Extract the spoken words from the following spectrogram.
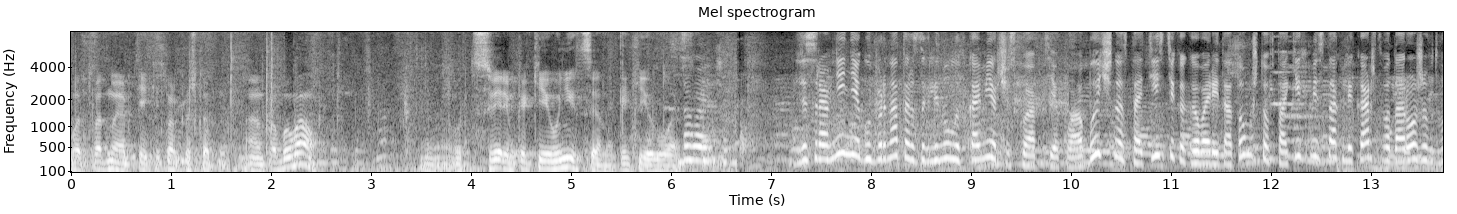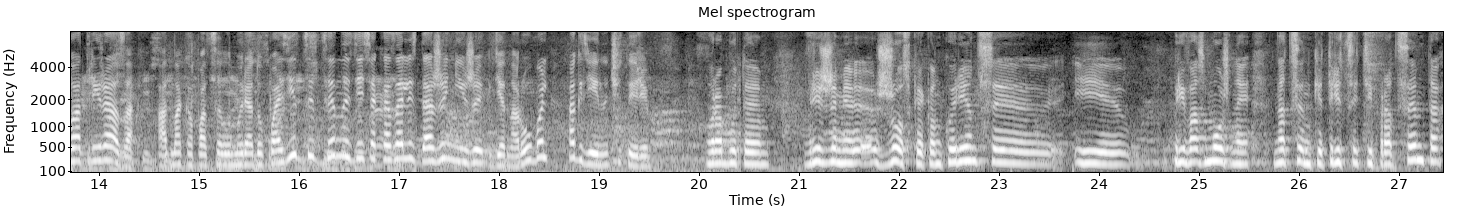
вот в одной аптеке только что э, побывал. Э, Вот сверим, какие у них цены, какие у вас. Для сравнения, губернатор заглянул и в коммерческую аптеку. Обычно статистика говорит о том, что в таких местах лекарства дороже в 2-3 раза. Однако по целому ряду позиций цены здесь оказались даже ниже, где на рубль, а где и на 4. Мы работаем в режиме жесткой конкуренции и при возможной наценке 30%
